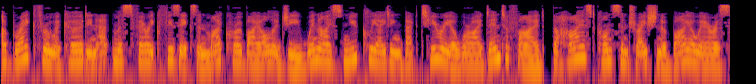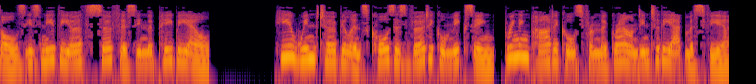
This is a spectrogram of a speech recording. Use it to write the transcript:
a breakthrough occurred in atmospheric physics and microbiology when ice nucleating bacteria were identified. The highest concentration of bioaerosols is near the Earth's surface in the PBL. Here wind turbulence causes vertical mixing, bringing particles from the ground into the atmosphere.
